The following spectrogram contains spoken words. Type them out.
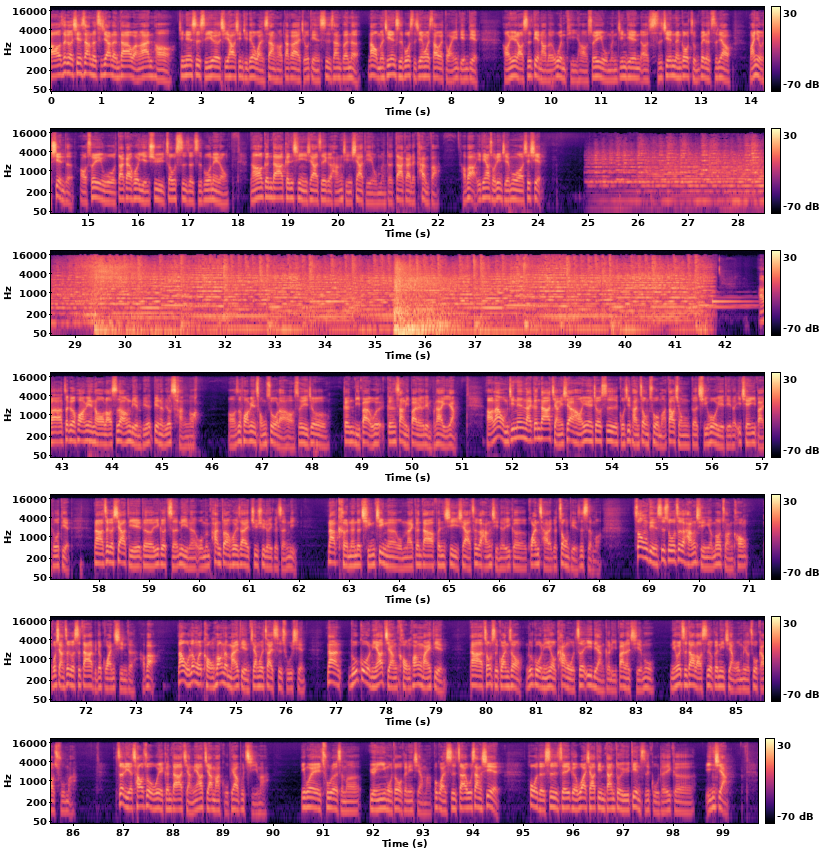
好，这个线上的自家人，大家晚安哦。今天是十一月七号星期六晚上哈，大概九点四十三分了。那我们今天直播时间会稍微短一点点，好，因为老师电脑的问题哈，所以我们今天呃时间能够准备的资料蛮有限的哦，所以我大概会延续周四的直播内容，然后跟大家更新一下这个行情下跌我们的大概的看法，好不好？一定要锁定节目哦，谢谢。好啦，这个画面哦，老师好像脸变变得比较长哦，哦，这画面重做了哦，所以就跟礼拜五跟上礼拜的有点不太一样。好，那我们今天来跟大家讲一下哈，因为就是国际盘重挫嘛，道琼的期货也跌了一千一百多点，那这个下跌的一个整理呢，我们判断会再继续的一个整理，那可能的情境呢，我们来跟大家分析一下这个行情的一个观察的一个重点是什么？重点是说这个行情有没有转空？我想这个是大家比较关心的，好不好？那我认为恐慌的买点将会再次出现。那如果你要讲恐慌买点，那忠实观众，如果你有看我这一两个礼拜的节目，你会知道老师有跟你讲，我们有做高出嘛？这里的操作我也跟大家讲，你要加码股票不急嘛，因为出了什么原因我都有跟你讲嘛，不管是债务上限，或者是这个外销订单对于电子股的一个影响。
